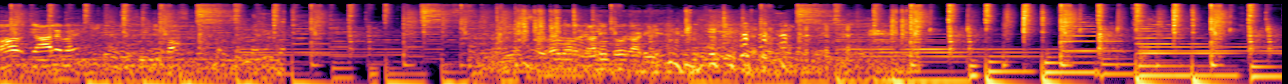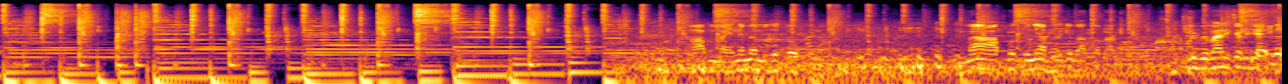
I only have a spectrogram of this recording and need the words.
और क्या हाल है भाई? काली दो गाड़ी है। में मुझे दो मैं आपको दुनिया भर की बात बता दूँ बीमारी चली जाएगी।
